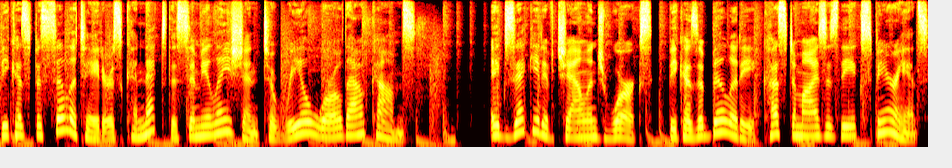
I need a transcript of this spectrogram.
because facilitators connect the simulation to real-world outcomes. Executive Challenge works because Abilitie customizes the experience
